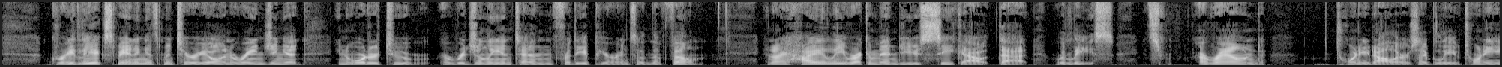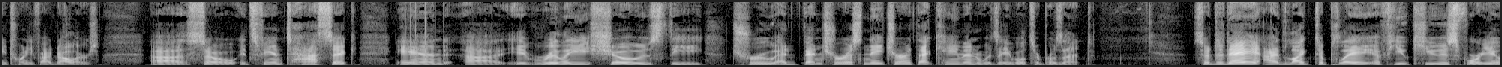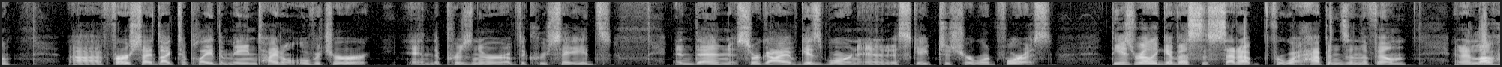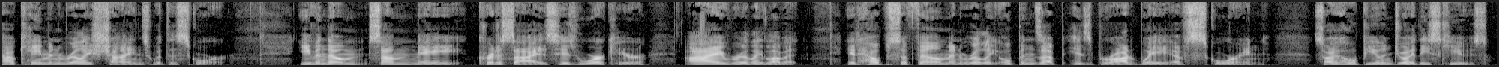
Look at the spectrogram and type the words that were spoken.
greatly expanding its material and arranging it in order to originally intend for the appearance of the film. And I highly recommend you seek out that release. It's around $20, I believe, $20, $25. Uh, so it's fantastic and uh, it really shows the true adventurous nature that Kamen was able to present. So today I'd like to play a few cues for you. Uh, first, I'd like to play the main title overture and The Prisoner of the Crusades, and then Sir Guy of Gisborne and Escape to Sherwood Forest. These really give us the setup for what happens in the film, and I love how Kamen really shines with his score. Even though some may criticize his work here, I really love it. It helps the film and really opens up his broad way of scoring. So I hope you enjoy these cues.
